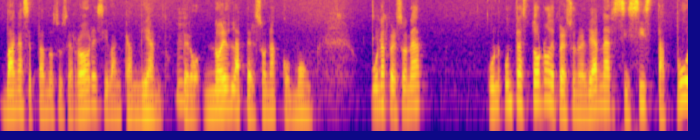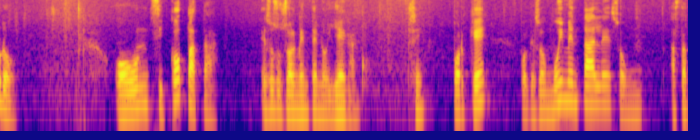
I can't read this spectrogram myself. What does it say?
van aceptando sus errores y van cambiando, pero no es la persona común. Una persona, un, un, trastorno de personalidad narcisista puro o un psicópata, esos usualmente no llegan. ¿sí? ¿Por qué? Porque son muy mentales, son hasta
